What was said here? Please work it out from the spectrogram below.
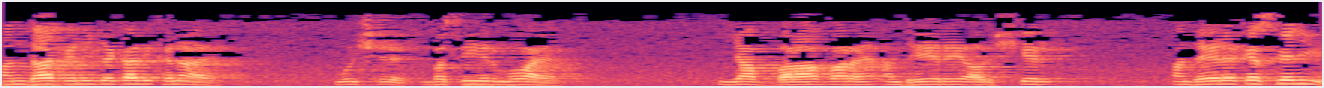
اندھا کے نیچے کا لکھنا ہے؟ مشرق، بصیر معاہد یا برابر ہیں اندھیرے اور شرک۔ اندھیرے کس کے لیے؟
